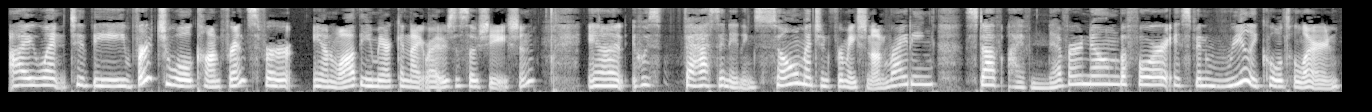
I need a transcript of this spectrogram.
I went to the virtual conference for ANWA, the American Night Writers Association, and it was fascinating. So much information on writing, stuff I've never known before. It's been really cool to learn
